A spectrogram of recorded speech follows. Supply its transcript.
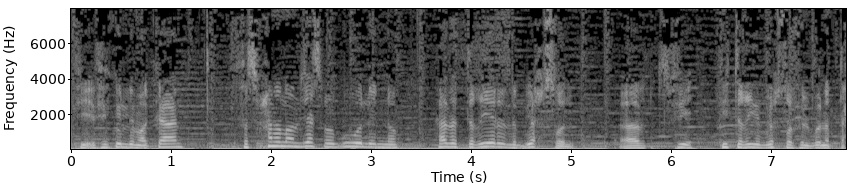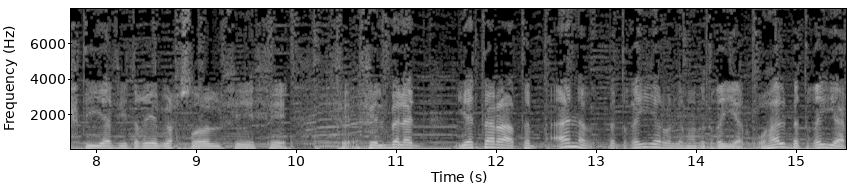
في في كل مكان. فسبحان الله أنا جالس بقول إنه هذا التغيير اللي بيحصل آه، في في تغيير بيحصل في البنى التحتية في تغيير بيحصل في في في, في البلد. يا ترى طب أنا بتغير ولا ما بتغير؟ وهل بتغير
